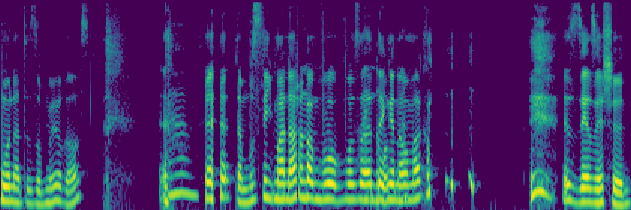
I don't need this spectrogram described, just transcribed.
Monate so Müll raus. ja. da musste ich mal nachfragen, wo, wo sie das denn genau ne? machen. ist sehr, sehr schön.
